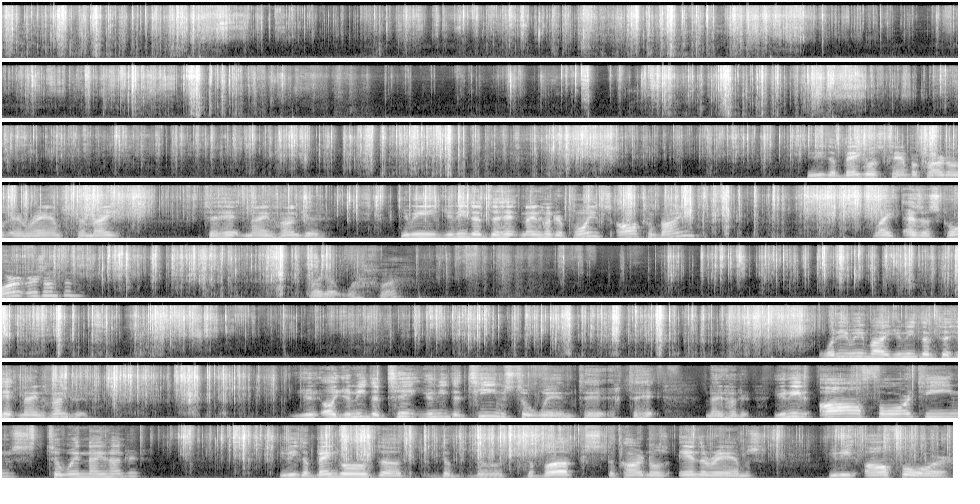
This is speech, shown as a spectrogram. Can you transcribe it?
Need the Bengals, Tampa Cardinals, and Rams tonight to hit 900. You mean you need them to hit 900 points all combined? Like as a score or something? Like a what? What do you mean by you need them to hit 900? You oh you need the te- you need the teams to win to to hit 900. You need all four teams to win 900. You need the Bengals, the the the the Bucks, the Cardinals, and the Rams. You need all four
